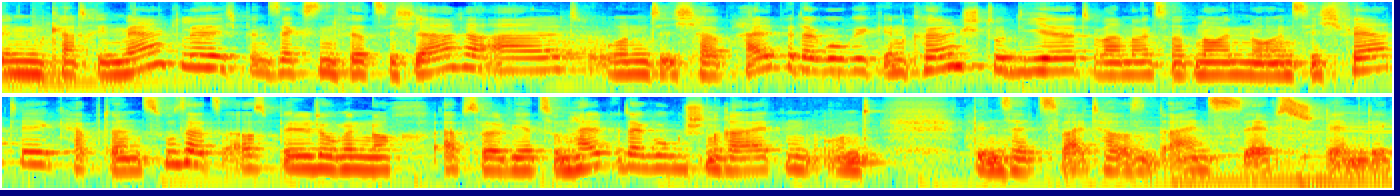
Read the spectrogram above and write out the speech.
bin Katrin Merkle, ich bin 46 Jahre alt und ich habe Heilpädagogik in Köln studiert, war 1999 fertig, habe dann Zusatzausbildungen noch absolviert zum heilpädagogischen Reiten und bin seit 2001 selbstständig.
